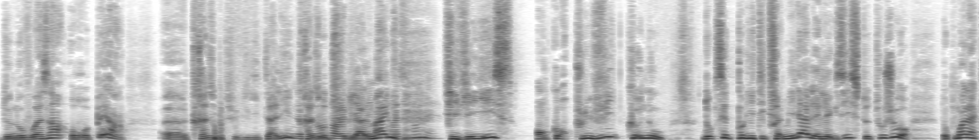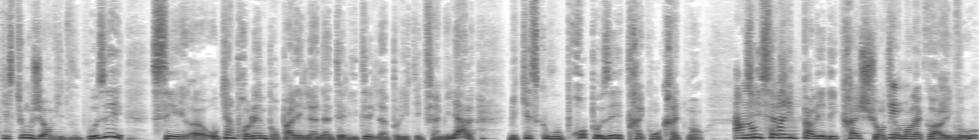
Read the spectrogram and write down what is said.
de nos voisins européens, euh, très au-dessus de l'Italie, très au-dessus de l'Allemagne, mais... qui vieillissent encore plus vite que nous. Donc cette politique familiale, elle existe toujours. Donc moi, la question que j'ai envie de vous poser, c'est euh, aucun problème pour parler de la natalité de la politique familiale, mais qu'est-ce que vous proposez très concrètement S'il s'agit de parler des crèches, je suis entièrement d'accord avec vous.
